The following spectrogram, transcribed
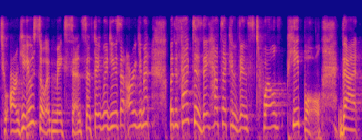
to argue, so it makes sense that they would use that argument. But the fact is, they have to convince 12 people that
